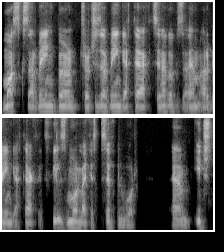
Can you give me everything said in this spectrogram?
mosques are being burned, churches are being attacked, synagogues um, are being attacked. It feels more like a civil war. Um, each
